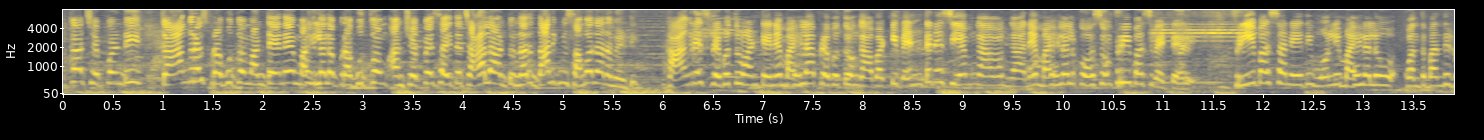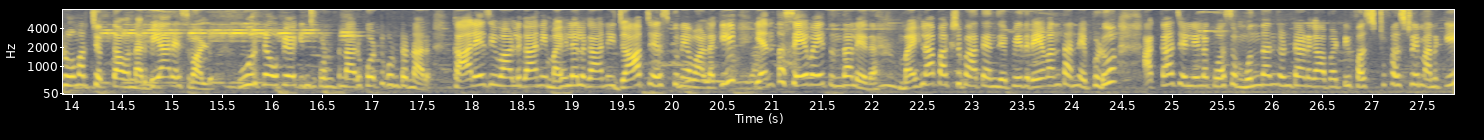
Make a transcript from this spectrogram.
అక్క చెప్పండి. కాంగ్రెస్ ప్రభుత్వం అంటేనే మహిళల ప్రభుత్వం అని చెప్పేసి అయితే చాలా అంటున్నారు. దానికి మీ సమాధానం ఏంటి? కాంగ్రెస్ ప్రభుత్వం అంటేనే మహిళా ప్రభుత్వం కాబట్టి వెంటనే సీఎం కావగానే మహిళల కోసం ఫ్రీ బస్సు పెట్టారు. ఫ్రీ బస్ అనేది ఓన్లీ మహిళలు కొంతమంది రూమర్ చెప్తా ఉన్నారు బీఆర్ఎస్ వాళ్ళు. ఊరినే ఉపయోగించుకుంటున్నారు కొట్టుకుంటున్నారు. కాలేజీ వాళ్ళు కానీ మహిళలు కానీ జాబ్ చేసుకునే వాళ్ళకి ఎంత సేవ్ అవుతుందా లేదా? మహిళా పక్షపాతి అని చెప్పి రేవంత్ అన్న ఎప్పుడు అక్కా చెల్లెళ్ళ కోసం ముందంజ ఉంటాడు కాబట్టి ఫస్ట్ ఫస్ట్ మనకి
